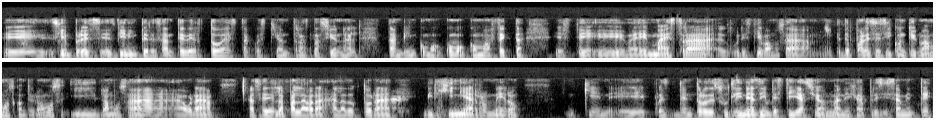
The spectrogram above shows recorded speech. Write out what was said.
eh, siempre es, bien interesante ver toda esta cuestión transnacional también cómo, cómo, cómo afecta. Este, maestra Uristi, vamos a, ¿qué te parece si continuamos, continuamos y vamos a ahora a ceder la palabra a la doctora Virginia Romero? quien eh, pues dentro de sus líneas de investigación maneja precisamente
